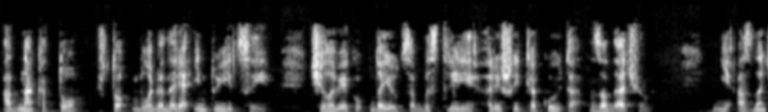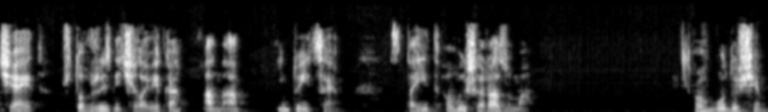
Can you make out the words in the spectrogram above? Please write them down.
Однако то, что благодаря интуиции человеку удается быстрее решить какую-то задачу, не означает, что в жизни человека она, интуиция, стоит выше разума. В будущем,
